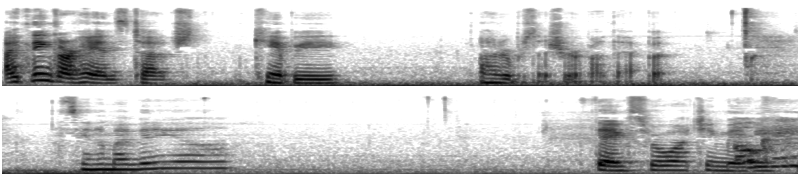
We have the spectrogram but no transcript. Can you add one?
I think our hands touched. Can't be 100% sure about that, but that's the end of my video. Thanks for watching, maybe. Okay.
